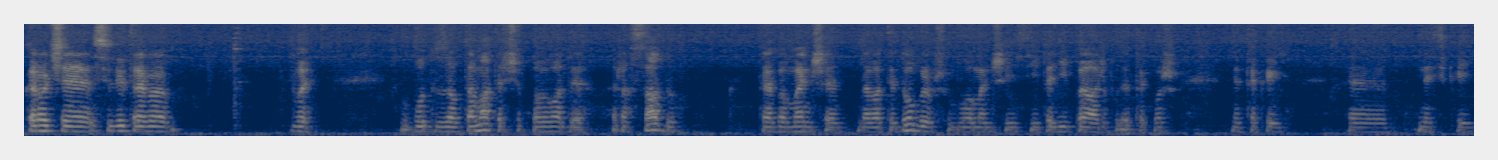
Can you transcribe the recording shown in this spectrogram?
Коротше, сюди треба воду з автомата, щоб поливати розсаду. Треба менше давати добрив, щоб було менше їсти. Тоді pH буде також не такий е, низький.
